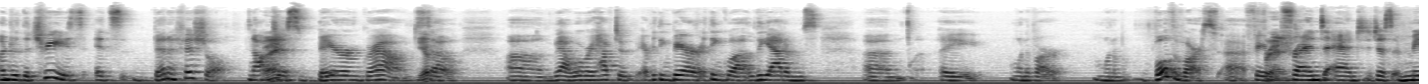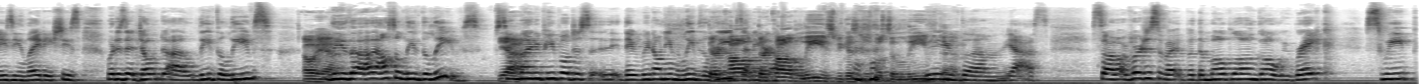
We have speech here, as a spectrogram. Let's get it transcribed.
under the trees, it's beneficial, not Right. just bare ground. Yep. So, um, yeah, where we have to everything bare. I think uh, Leigh Adams, um, a one of our one of both of our uh, favorite Friend. friend. and just amazing lady. She's what is it? Don't uh, leave the leaves. Oh yeah. Leave the also leave the leaves. Yeah. So many people just they we don't even leave the they're leaves called anymore. they're called leaves because you're supposed to leave, them. leave them. them. Yes. So we're just about, but the mow, blow, and go. We rake, sweep,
